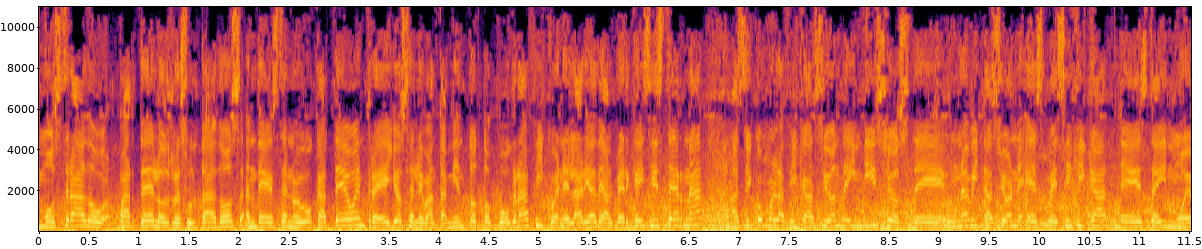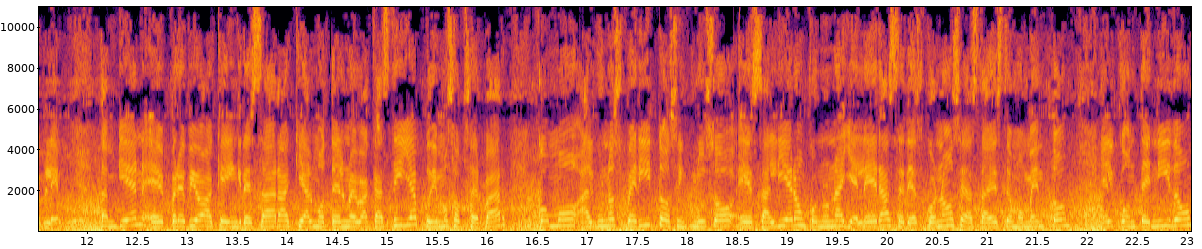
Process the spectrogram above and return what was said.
mostrado parte de los resultados de este nuevo cateo, entre ellos el levantamiento topográfico en el área de alberca y cisterna, así como la fijación de indicios de una habitación específica de este inmueble. También, eh, previo a que ingresara aquí al motel Nueva Castilla, pudimos observar cómo algunos peritos incluso eh, salieron con una hielera. Se desconoce hasta este momento el contenido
